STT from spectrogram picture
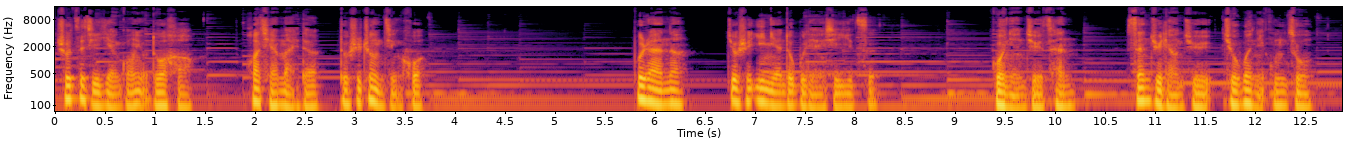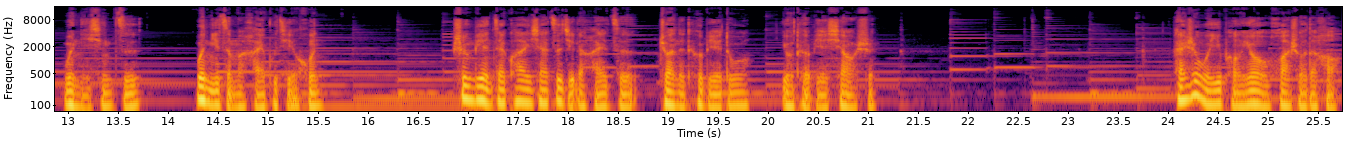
说自己眼光有多好，花钱买的都是正经货。不然呢？就是一年都不联系一次。过年聚餐，三句两句就问你工作，问你薪资，问你怎么还不结婚。顺便再夸一下自己的孩子赚的特别多，又特别孝顺。还是我一朋友话说得好：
